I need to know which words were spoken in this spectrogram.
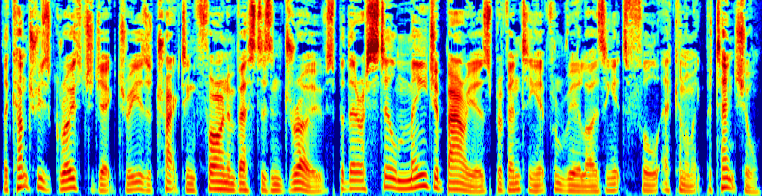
The country's growth trajectory is attracting foreign investors in droves, but there are still major barriers preventing it from realizing its full economic potential.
